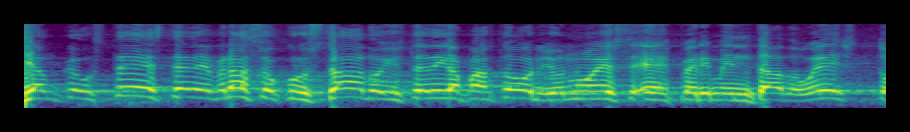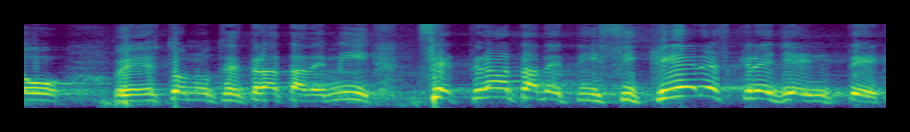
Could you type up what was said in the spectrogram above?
Y aunque usted esté de brazo cruzado y usted diga, pastor, yo no he experimentado esto, esto no se trata de mí, se trata de ti. Si quieres creyente,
